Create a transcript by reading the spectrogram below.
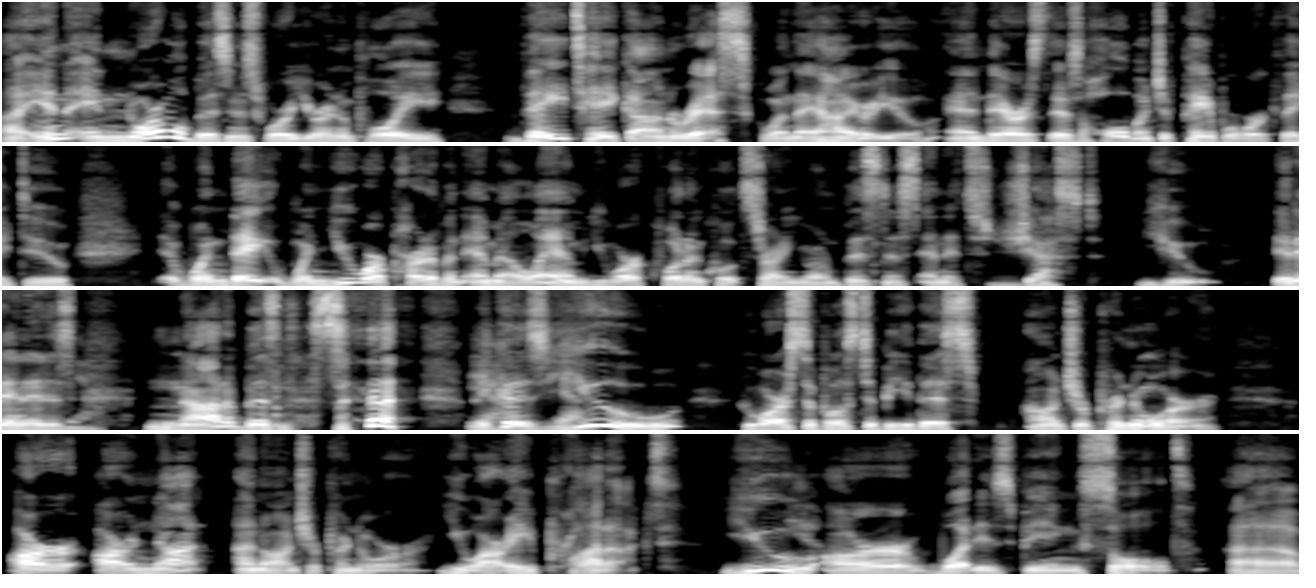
Uh, in in normal business where you're an employee they take on risk when they hire you and there's there's a whole bunch of paperwork they do when they when you are part of an MLM, you are quote unquote starting your own business and it's just you. It and it is yeah. not a business because yeah, yeah. you who are supposed to be this entrepreneur are are not an entrepreneur. You are a product. You are what is being sold. Uh,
